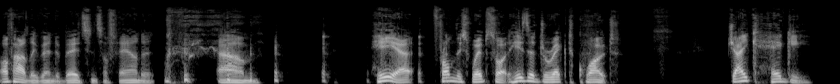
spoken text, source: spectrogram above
I've hardly been to bed since I found it. Um, here, from this website, here's a direct quote Jake Heggie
